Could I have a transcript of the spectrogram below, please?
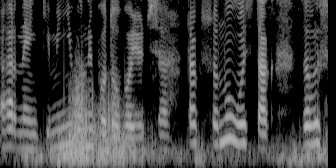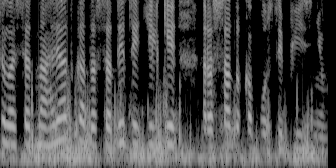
гарненькі. Мені вони подобаються. Так що, ну ось так. Залишилася одна грядка, досадити тільки розсаду капусти пізню.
